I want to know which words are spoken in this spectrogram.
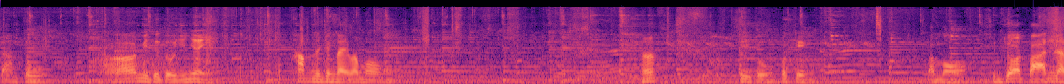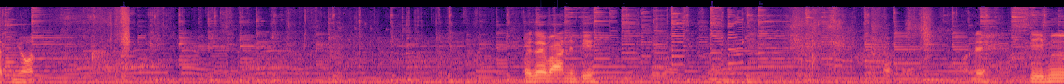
สามตัวอ๋อมีแต่ตัวใหญ่ๆทำได้จังไหนมามองฮะ สี่ตัวปลาเก่งปลาหมอ สุดยอดปลานี่แหละสุดยอด ไปใส่บ้านนี่พี่เด้สีมือ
